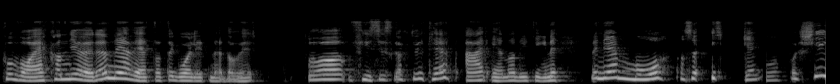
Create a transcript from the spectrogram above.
på hva jeg kan gjøre når jeg vet at det går litt nedover. Og fysisk aktivitet er en av de tingene. Men jeg må altså ikke gå på ski.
